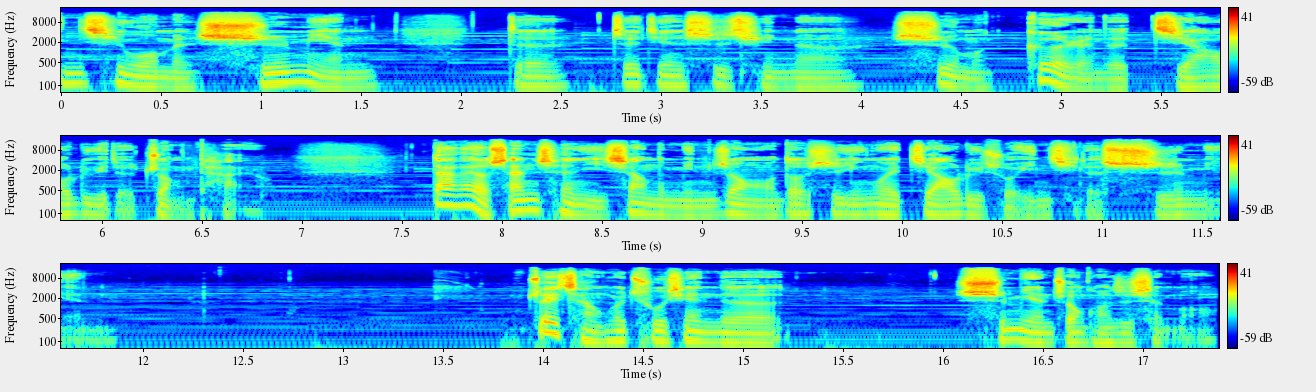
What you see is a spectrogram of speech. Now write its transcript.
引起我们失眠的这件事情呢，是我们个人的焦虑的状态。大概有三成以上的民众哦都是因为焦虑所引起的失眠。最常会出现的失眠状况是什么？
